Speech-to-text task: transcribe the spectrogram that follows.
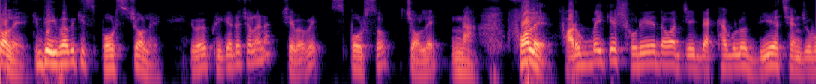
চলে? কিন্তু এইভাবে কি স্পোর্টস চলে? এভাবে ক্রিকেটও চলে না, সেভাবে স্পোর্টসও চলে না। ফলে ফারুক ভাইকে সরিয়ে দেওয়ার যে ব্যাখ্যাগুলো দিয়েছেন যুব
